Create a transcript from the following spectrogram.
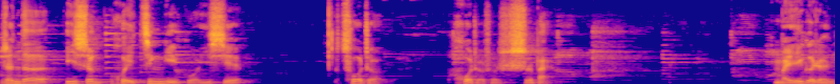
人的一生会经历过一些挫折，或者说是失败。每一个人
